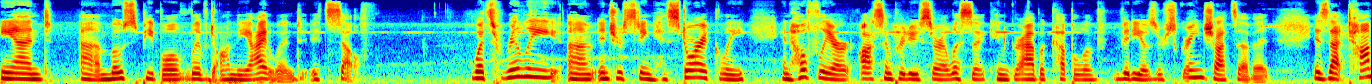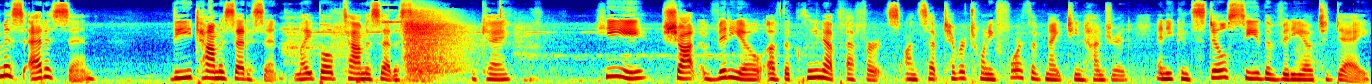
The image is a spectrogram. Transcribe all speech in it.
and uh, most people lived on the island itself. What's really um, interesting historically, and hopefully our awesome producer Alyssa can grab a couple of videos or screenshots of it, is that Thomas Edison, the Thomas Edison, light bulb Thomas Edison, okay, he shot a video of the cleanup efforts on September 24th of 1900, and you can still see the video today.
